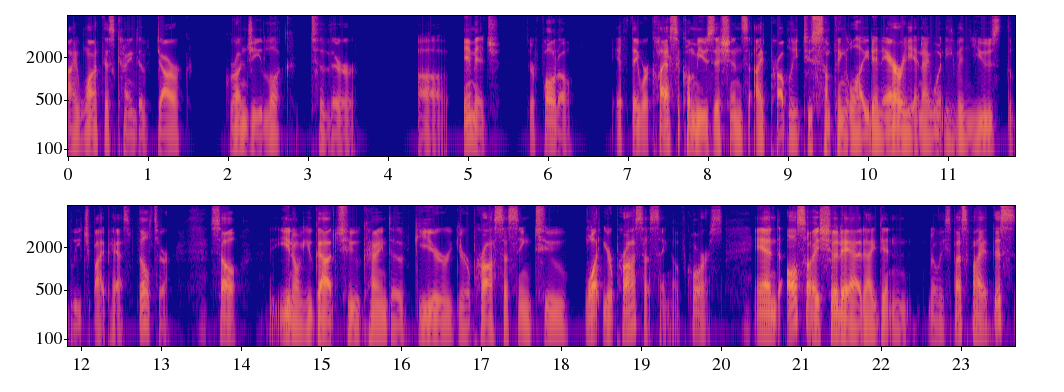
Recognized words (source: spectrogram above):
I want this kind of dark, grungy look to their uh, image, their photo. If they were classical musicians, I'd probably do something light and airy, and I wouldn't even use the bleach bypass filter. So, you know, you got to kind of gear your processing to what you're processing, of course. And also, I should add, I didn't really specify it. This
